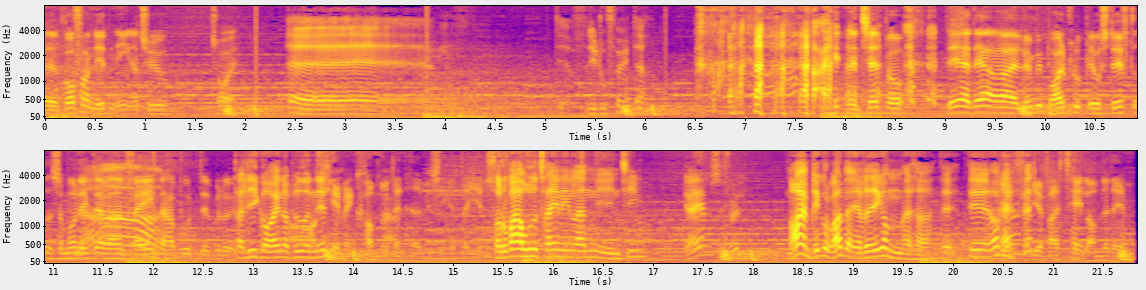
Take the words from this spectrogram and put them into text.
øh, hvorfor 1921, tror jeg? Øh, det er fordi, du er født der. Nej, men tæt på. Det er der, hvor Lønby Boldklub blev stiftet, så må det ikke der har været en fan, der har budt det beløb. Der lige går ind og byder 19. Okay, men kom nu, den havde vi sikkert derhjemme. Så er du bare ude og træne en eller anden i en time? Ja, jamen, selvfølgelig. Nå, jamen, det kunne godt være. Jeg ved ikke om, altså, det, det er okay, ja, fedt. Vi har faktisk talt om det derhjemme.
